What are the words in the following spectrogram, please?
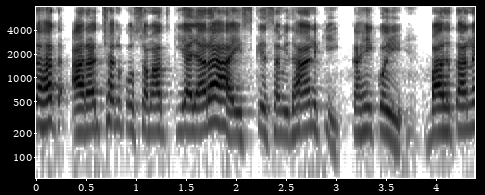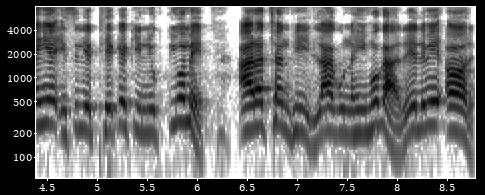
तहत आरक्षण को समाप्त किया जा रहा है। इसके संविधान की कहीं कोई बाध्यता नहीं है, इसलिए ठेके की नियुक्तियों में आरक्षण भी लागू नहीं होगा। रेलवे और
